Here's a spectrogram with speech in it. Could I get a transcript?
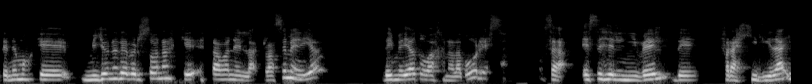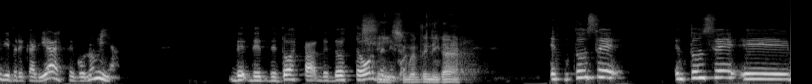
tenemos que millones de personas que estaban en la clase media de inmediato bajan a la pobreza. O sea, ese es el nivel de fragilidad y de precariedad de esta economía, de, de, de, todo, esta, de todo este orden. Sí, súper delicada. Entonces, entonces eh,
